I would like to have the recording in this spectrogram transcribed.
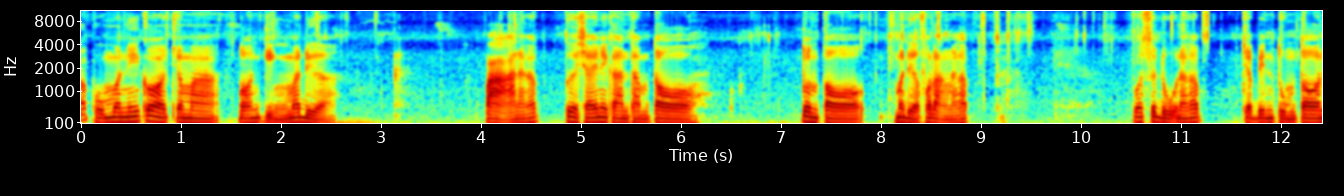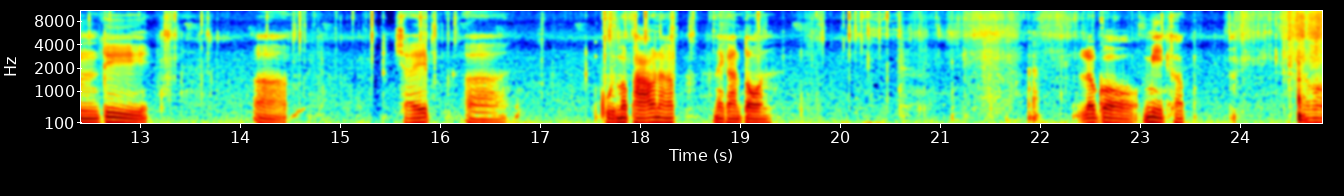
ครับผมวันนี้ก็จะมาตอนกิ่งมะเดื่อ ป่านะครับ เพื่อใช้ในการทำตอต้นตอมะเดื่อฝรั่งนะครับ วัสดุนะครับจะเป็นตุ่มตอนที่ใช้ขุยมะพร้าวนะครับ ในการตอน แล้วก็มีดครับ แล้วก็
